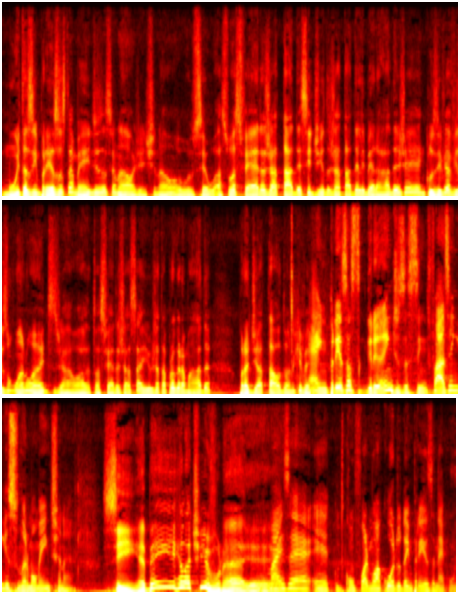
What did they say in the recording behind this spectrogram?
muitas empresas também dizem assim, não, a gente não, o seu, as suas férias já está decidida, já está deliberada, e já, inclusive avisa um ano antes, já, olha, tuas férias já saiu, já está programada para dia tal do ano que vem. É, empresas grandes assim fazem isso normalmente, né? Sim, é bem relativo, né? É, Mas é, é, conforme o acordo da empresa, né, com o.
